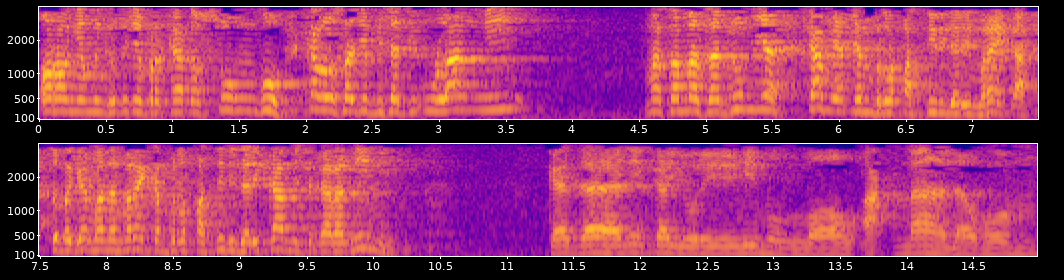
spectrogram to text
Orang yang mengikutinya berkata, sungguh kalau saja bisa diulangi masa-masa dunia, kami akan berlepas diri dari mereka. Sebagaimana mereka berlepas diri dari kami sekarang ini. Kadzalika yurihimullahu a'malahum.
